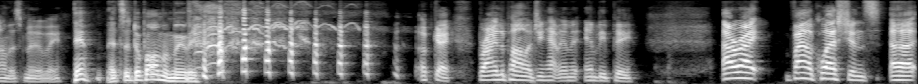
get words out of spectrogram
on this movie. yeah, it's a De Palma movie. Okay, Brian De Palma, Gene Hackman MVP. All right, final questions. Uh,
